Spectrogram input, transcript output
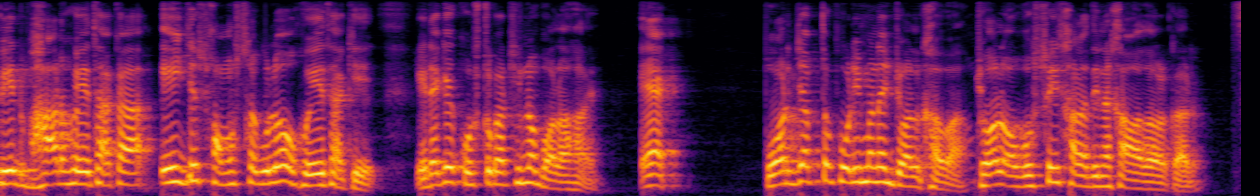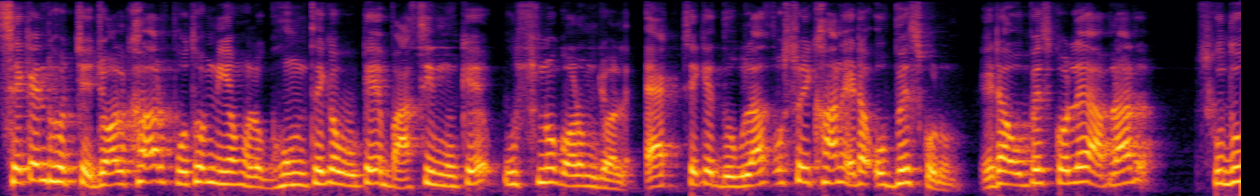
পেট ভার হয়ে থাকা, এই যে সমস্যাগুলো হয়ে থাকে, এটাকে কোষ্ঠকাঠিন্য বলা হয়। এক, পর্যাপ্ত পরিমাণে জল খাওয়া। জল অবশ্যই সারাদিনে খাওয়া দরকার। সেকেন্ড হচ্ছে, জল খাওয়ার প্রথম নিয়ম হলো ঘুম থেকে উঠে বাসি মুখে উষ্ণ গরম জল, এক থেকে দু গ্লাস অবশ্যই খান, এটা অভ্যেস করুন। এটা অভ্যেস করলে আপনার শুধু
